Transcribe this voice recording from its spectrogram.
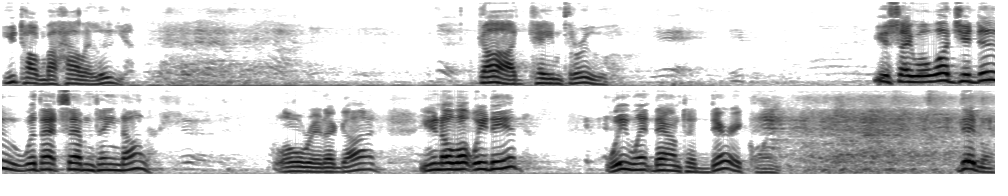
You talking about hallelujah. God came through. You say, well, what'd you do with that $17? Glory to God. You know what we did? We went down to Dairy Queen. Didn't we?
